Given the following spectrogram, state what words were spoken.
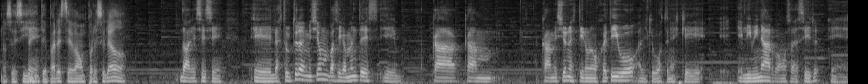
No sé si Sí. te parece, vamos por ese lado. Dale, sí, sí. La estructura de misión básicamente es cada, cada, cada misión es- tiene un objetivo al que vos tenés que eliminar, vamos a decir, eh,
